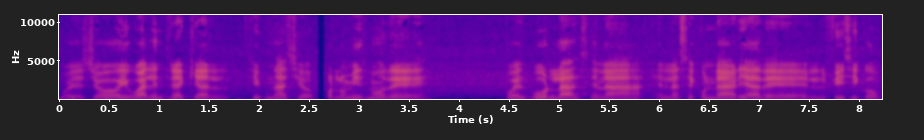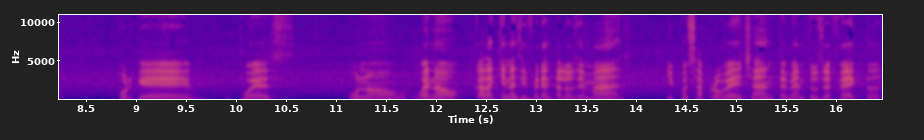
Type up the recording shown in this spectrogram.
Pues yo igual entré aquí al gimnasio por lo mismo de, pues burlas en la, en la secundaria del físico, porque pues uno, bueno, cada quien es diferente a los demás y pues aprovechan, te ven tus defectos.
